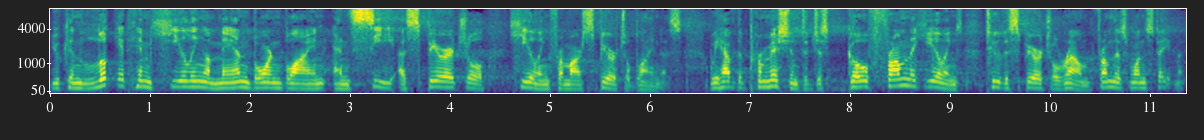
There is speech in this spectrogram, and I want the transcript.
You can look at him healing a man born blind and see a spiritual healing from our spiritual blindness. We have the permission to just go from the healings to the spiritual realm from this one statement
